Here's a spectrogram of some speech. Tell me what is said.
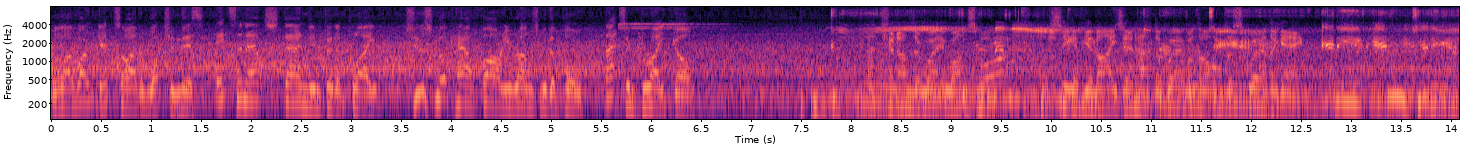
Well, I won't get tired of watching this. It's an outstanding bit of play. Just look how far he runs with the ball. That's a great goal. Action underway once more. Let's see if United have the wherewithal to square the game. Eddie Nketiah.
